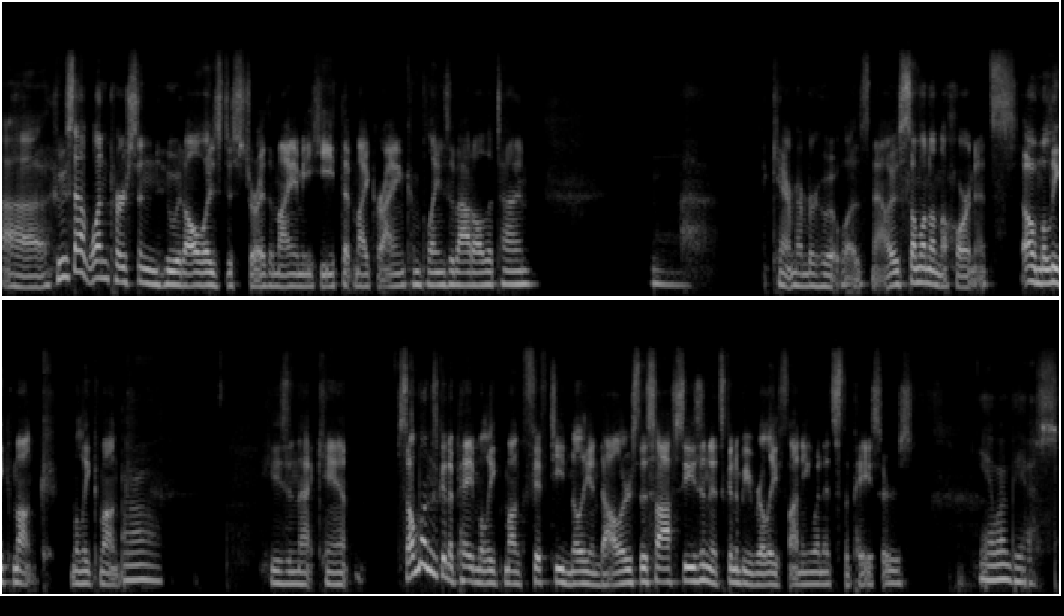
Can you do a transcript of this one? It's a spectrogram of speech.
Uh, who's that one person who would always destroy the Miami Heat that Mike Ryan complains about all the time? I can't remember who it was now. It was someone on the Hornets. Oh, Malik Monk. Malik Monk. Oh. He's in that camp. Someone's going to pay Malik Monk $15 million this offseason. It's going to be really funny when it's the Pacers. Yeah, it won't be us.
